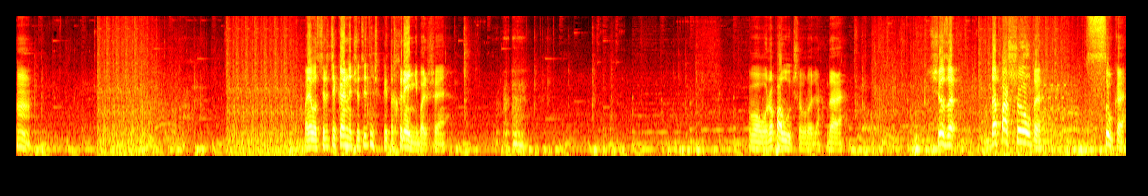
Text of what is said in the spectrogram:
Хм. Бля, вот с вертикальной чувствительностью какая-то хрень небольшая. Во, уже получше вроде, да. Что за... Да пошел ты! Сука!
